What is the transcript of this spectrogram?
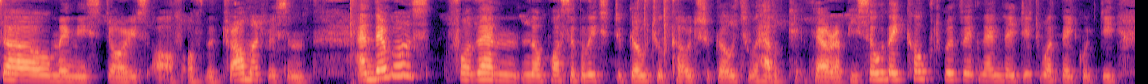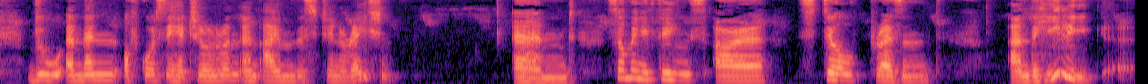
so many stories of, of the traumatism. And there was for them no possibility to go to a coach to go to have a therapy. So they coped with it and they did what they could do. And then of course they had children and i'm this generation. And so many things are still present. And the healy uh,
